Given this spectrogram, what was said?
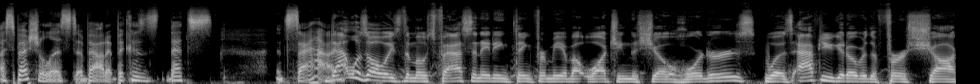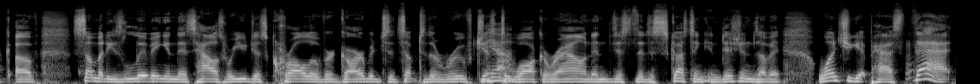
a specialist about it, because that's It's sad. That was always the most fascinating thing for me about watching the show Hoarders was after you get over the first shock of somebody's living in this house where you just crawl over garbage that's up to the roof just to walk around and just the disgusting conditions of it. Once you get past that,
